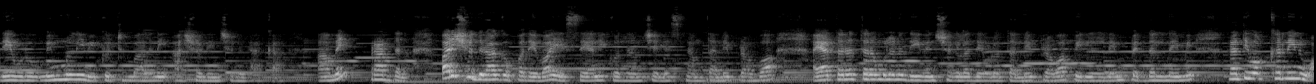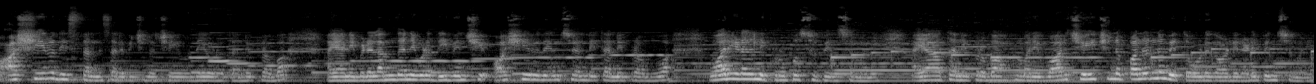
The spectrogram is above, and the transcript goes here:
దేవుడు మిమ్మల్ని మీ కుటుంబాలని ఆశీర్వదించునుగాక. ఆమె ప్రార్థన. పరిశుద్ధుడా గొప్ప దేవ ఎస్సే అని కొందరం చెల్లిస్తున్నాం తండ్రి ప్రభా. ఆయా తరతరములను దీవించగల దేవుడు తండ్రి ప్రభా. పిల్లలనేమి పెద్దలనేమి ప్రతి ఒక్కరిని నువ్వు ఆశీర్వదిస్తానని సరిపించిన చేయవు దేవుడు తండ్రి ప్రభా. అయా నీ బిడ్డలందరినీ కూడా దీవించి ఆశీర్వదించండి తండ్రి ప్రభు. వారి ఎడల నీ కృప చూపించమని. అయా తండ్రి ప్రభా మరి వారు చేయించిన పనుల్లో మీ తోడుగా ఉండి నడిపించమని.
